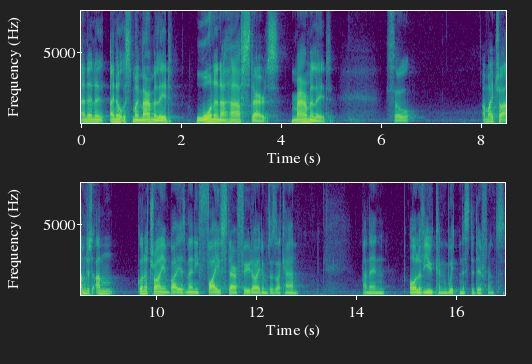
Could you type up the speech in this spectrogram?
and then I, I noticed my marmalade, one and a half stars. Marmalade. So I might try. I'm just. I'm gonna try and buy as many five star food items as I can, and then all of you can witness the difference.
